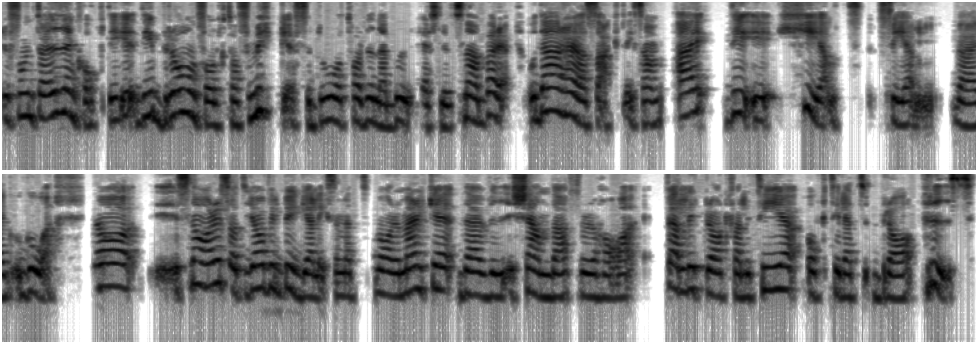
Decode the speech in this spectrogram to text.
du får inte ha i en kopp. Det är, det är bra om folk tar för mycket, för då tar dina burkar slut snabbare. Och där har jag sagt liksom, nej, det är helt fel väg att gå. Jag, snarare så att jag vill bygga liksom ett varumärke där vi är kända för att ha väldigt bra kvalitet och till ett bra pris.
